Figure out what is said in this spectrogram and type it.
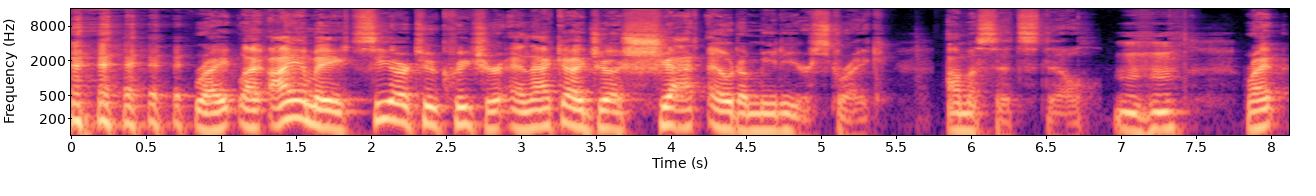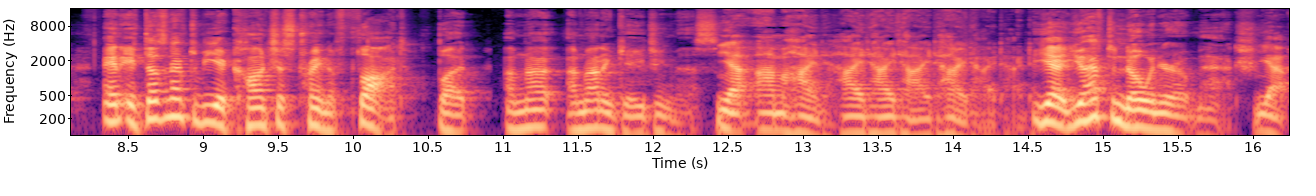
right? Like, I am a CR2 creature, and that guy just shat out a meteor strike. I'm to sit still. mm-hmm. Right? And it doesn't have to be a conscious train of thought, but I'm not I'm not engaging this. yeah i'm a hide hide hide hide hide hide hide Yeah, you have to know when you're outmatched. Yeah.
